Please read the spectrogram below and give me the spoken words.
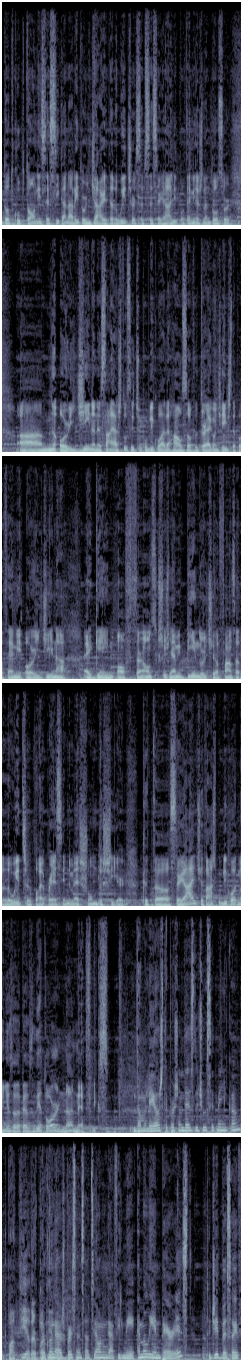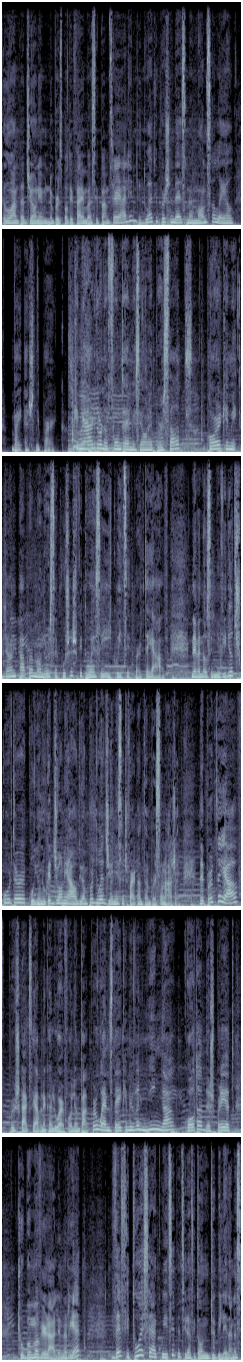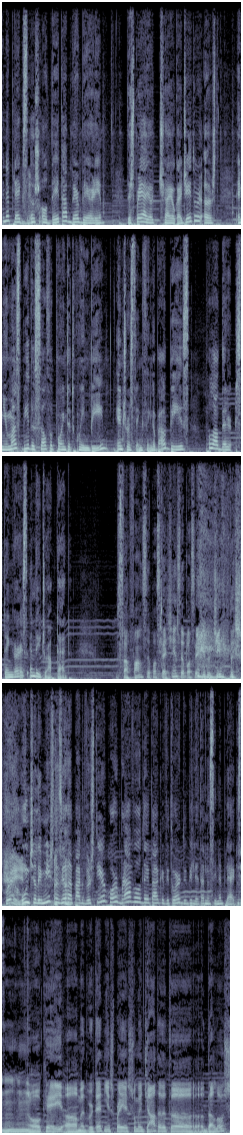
do të kuptoni se si kanë arritur ngjarjet e The Witcher sepse seriali po themi është vendosur uh, në origjinën e saj ashtu siç u publikua edhe House of the Dragon që ishte po themi origjina e Game of Thrones. Kështu që jam i bindur që fansat e The Witcher po e presin me shumë dëshirë këtë serial që thashë publikohet më 25 dhjetor në Netflix. Do më lejosh t'i përshëndes dëgjuesit me një këngë? Patjetër, patjetër. Kjo këngë është bërë sensacion nga filmi Emily in Paris, Të gjithë besoj filluam ta dëgjonim nëpër Spotify mbasi pam serialin dhe dua t'ju përshëndes me Mon Soleil by Ashley Park. Kemi ardhur në fund të emisionit për sot, por kemi lënë pa përmendur se kush është fituesi i quizit për këtë javë. Ne vendosim një video të shkurtër ku ju nuk e dëgjoni audion, por duhet gjeni se çfarë kanë thënë personazhet. Dhe për këtë javë, për shkak se javën e kaluar folëm pak për Wednesday, kemi vënë një nga kuotat dhe shprehjet që u bë më virale në rrjet. Dhe fituesja e kuicit e cila fiton dy bileta në Cineplex mm -hmm. është Odeta Berberi. Dhe shprehja që ajo ka gjetur është and you must be the self-appointed queen bee. Interesting thing about bees, pull out their stingers and they drop dead sa fanse paska qenë se paska gjetur gjithë atë shprehje. Unë qëllimisht e zgjodha pak të vështirë, por bravo Odeta ke fituar dy bileta në Cineplex. Mhm, mm okej, uh, me të vërtetë një shprehje shumë e gjatë edhe të dallosh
